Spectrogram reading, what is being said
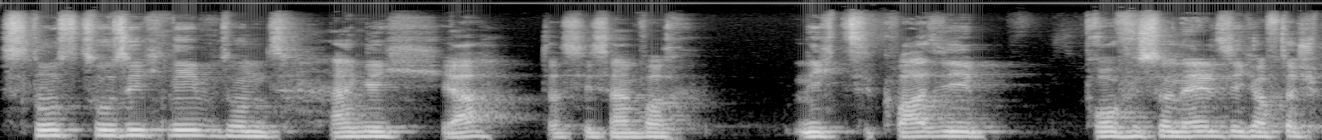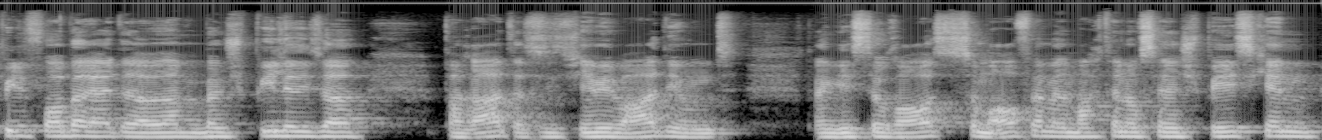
Snus zu sich nimmt und eigentlich, ja, das ist einfach nicht quasi professionell sich auf das Spiel vorbereitet, aber dann beim Spiel ist er parat, das ist Jamie Vardy und dann gehst du raus zum Aufwärmen, macht er noch seine Späßchen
